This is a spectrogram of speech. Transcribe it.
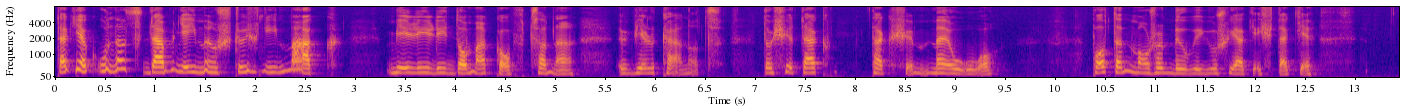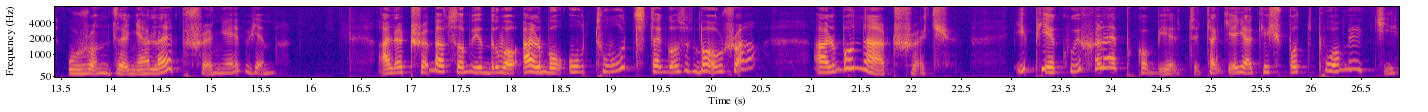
tak jak u nas dawniej mężczyźni mak mielili do makowca na Wielkanoc. To się tak, tak się mełło. Potem może były już jakieś takie urządzenia lepsze, nie wiem. Ale trzeba sobie było albo utłuc tego zboża, albo natrzeć. I piekły chleb kobiety, takie jakieś podpłomyki.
